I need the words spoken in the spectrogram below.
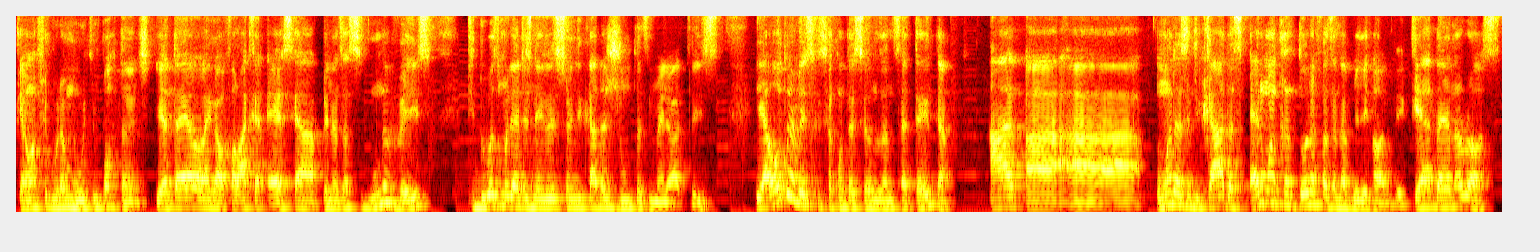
que é uma figura muito importante. E até é legal falar que essa é apenas a segunda vez que duas mulheres negras são indicadas juntas em melhor atriz. E a outra vez que isso aconteceu nos anos 70, a, a, a, uma das indicadas era uma cantora fazendo a Billie Holiday, que é a Diana Ross.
